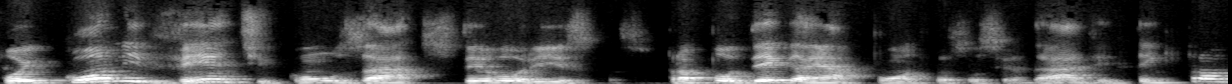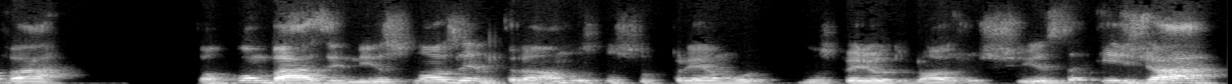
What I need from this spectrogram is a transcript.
foi conivente com os atos terroristas para poder ganhar ponto para a sociedade, ele tem que provar. Então, com base nisso, nós entramos no Supremo, no Superior Tribunal de Justiça e já,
